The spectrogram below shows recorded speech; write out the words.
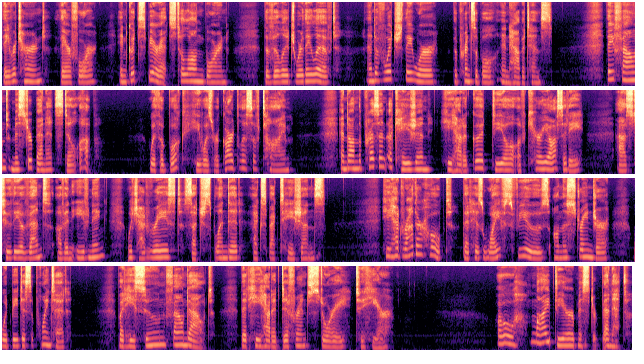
They returned, therefore, in good spirits to Longbourn, the village where they lived, and of which they were the principal inhabitants. They found Mr. Bennet still up. With a book he was regardless of time, and on the present occasion he had a good deal of curiosity as to the event of an evening which had raised such splendid expectations. He had rather hoped that his wife's views on the stranger would be disappointed, but he soon found out that he had a different story to hear. Oh, my dear Mr. Bennet,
